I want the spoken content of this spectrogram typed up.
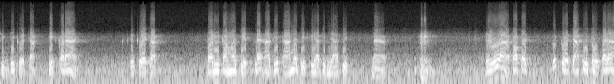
สิ่งที่เกิดจากจิตก็ได้ คือเกิดจากบริกรรมจิต และอธิษฐานจิตคืออภิญญาจิต นะหรือว่าพอไปก็เกิดจากอุตุก็ได้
